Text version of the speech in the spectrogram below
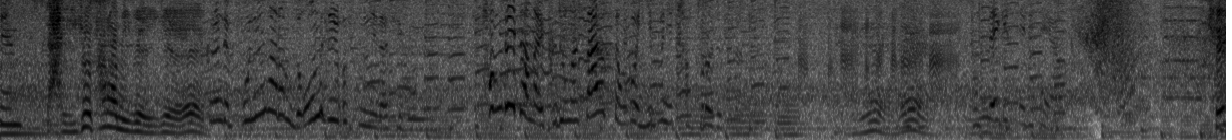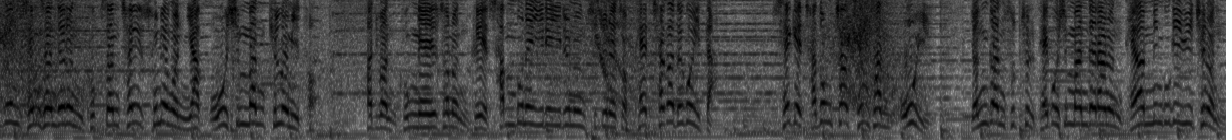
야 이게 사람 이게 이게. 그런데 보는 사람 너무 즐겁습니다 지금 저 선배잖아요 그동안 쌓였던 거 이분이 다 풀어줬어요 네. 더 세게 때리세요 최근 생산되는 국산차의 수명은 약 50만 킬로미터. 하지만 국내에서는 그의 3분의 1에 이르는 수준에서 폐차가 되고 있다. 세계 자동차 생산 5위, 연간 수출 150만 대라는 대한민국의 위치는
